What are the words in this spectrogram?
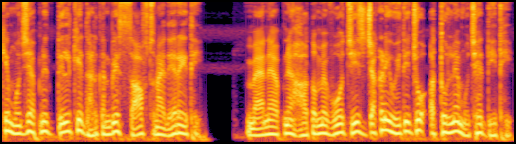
कि मुझे अपने दिल की धड़कन भी साफ़ सुनाई दे रही थी। मैंने अपने हाथों में वो चीज़ जकड़ी हुई थी जो अतुल ने मुझे दी थी।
